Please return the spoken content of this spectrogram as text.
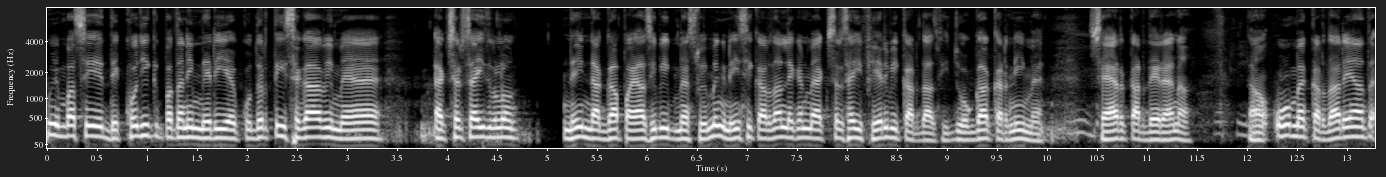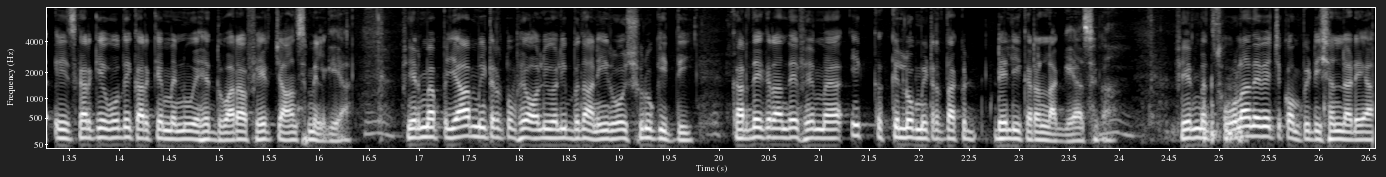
ਕੋਈ ਬਸ ਇਹ ਦੇਖੋ ਜੀ ਕਿ ਪਤਾ ਨਹੀਂ ਮੇਰੀ ਇਹ ਕੁਦਰਤੀ ਸੀਗਾ ਵੀ ਮੈਂ ਐਕਸਰਸਾਈਜ਼ ਵੱਲੋਂ ਨਹੀਂ ਨਾਗਾ ਪਾਇਆ ਸੀ ਵੀ ਮੈਂ ਸਵਿਮਿੰਗ ਨਹੀਂ ਸੀ ਕਰਦਾ ਲੇਕਿਨ ਮੈਂ ਐਕਸਰਸਾਈਜ਼ ਫੇਰ ਵੀ ਕਰਦਾ ਸੀ। ਯੋਗਾ ਕਰਨੀ ਮੈਂ ਸੈਰ ਕਰਦੇ ਰਹਿਣਾ। ਤਾਂ ਉਹ ਮੈਂ ਕਰਦਾ ਰਿਹਾ ਤਾਂ ਇਸ ਕਰਕੇ ਉਹਦੇ ਕਰਕੇ ਮੈਨੂੰ ਇਹ ਦੁਬਾਰਾ ਫੇਰ ਚਾਂਸ ਮਿਲ ਗਿਆ। ਫਿਰ ਮੈਂ 50 ਮੀਟਰ ਤੋਂ ਫਿਰ ਹੌਲੀ ਹੌਲੀ ਵਧਾਣੀ ਰੋਜ਼ ਸ਼ੁਰੂ ਕੀਤੀ। ਕਰਦੇ ਕਰਾਂਦੇ ਫਿਰ ਮੈਂ 1 ਕਿਲੋਮੀਟਰ ਤੱਕ ਡੇਲੀ ਕਰਨ ਲੱਗ ਗਿਆ ਸੀਗਾ। ਫਿਰ ਮੈਂ 16 ਦੇ ਵਿੱਚ ਕੰਪੀਟੀਸ਼ਨ ਲੜਿਆ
